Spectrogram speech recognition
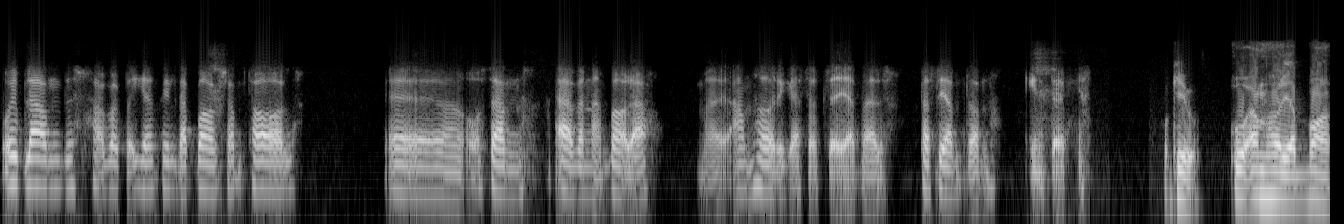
och ibland har jag varit på enskilda barnsamtal eh, och sen även bara eh, anhöriga så att säga när patienten inte är med. Okej, och anhöriga barn,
